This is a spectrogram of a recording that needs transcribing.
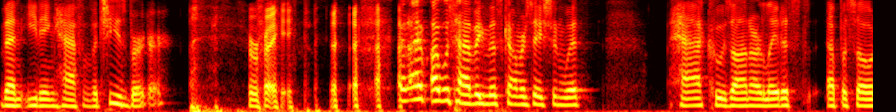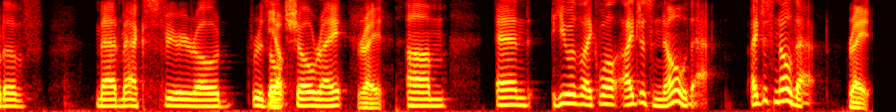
than eating half of a cheeseburger. right. and I, I was having this conversation with Hack, who's on our latest episode of Mad Max Fury Road result Yep. show, right? right. Um, and he was like, "Well, I just know that. I just know that." Right.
